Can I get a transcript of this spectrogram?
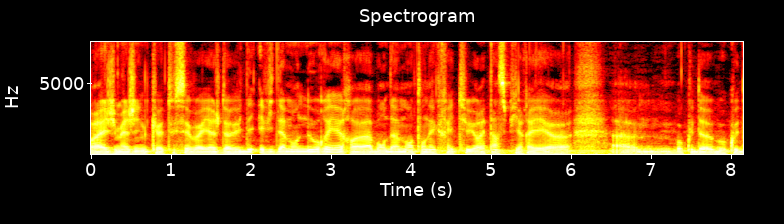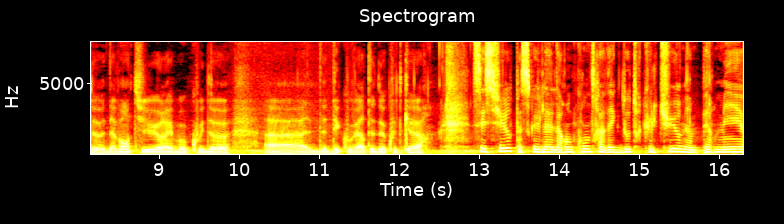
Ouais, j'imagine que tous ces voyages doivent évidemment nourrir euh, abondamment ton écriture et t'inspirer euh, euh, beaucoup de beaucoup d'aventures et beaucoup de, de, découvertes et de coups de cœur. C'est sûr, parce que la, rencontre avec d'autres cultures me permet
